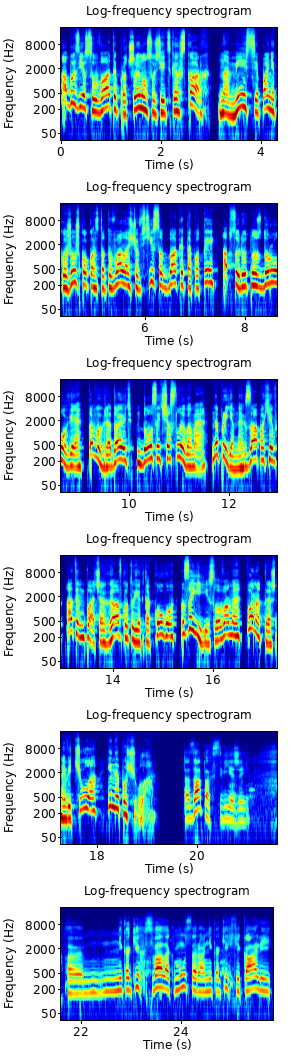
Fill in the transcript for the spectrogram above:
аби з'ясувати причину сусідських скарг. На місці пані Кожушко констатувала, що всі собаки та коти абсолютно здорові та виглядають досить щасливими. Неприємних запахів, а тим паче гавкоту як такого, за її словами, вона теж не відчула і не почула. Это запах свежий. Э, Никаких свалок мусора, никаких фекалий.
